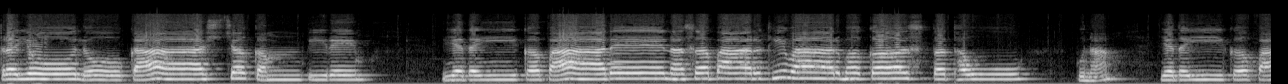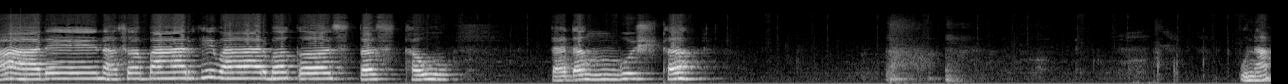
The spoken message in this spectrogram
त्रयो लोकाश्च कम्पिरे। यदैकपादेन स पार्थिवार्भकस्तथौ। पुनः यदैकपादेन स पार्थिवार्भकस्तस्थौ। तदङ्गुष्ठ पुनः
